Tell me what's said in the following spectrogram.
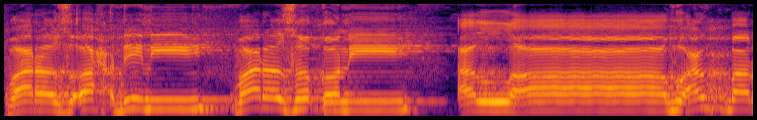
وارزقني وارزقني. الله أكبر.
